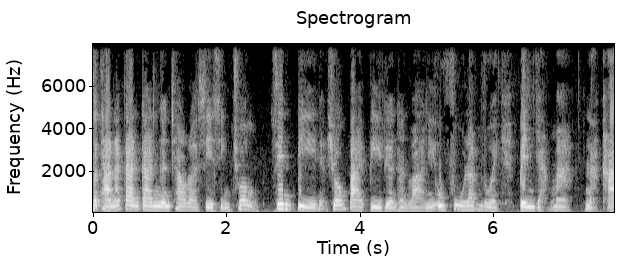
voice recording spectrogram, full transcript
สถานการณ์การเงินชาวราศีสิงห์ช่วง สิ้นปีเนี่ยช่วงปลายปีเดือนธันวานี้อู้ฟู่ร่ำรวยเป็นอย่างมากนะคะ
